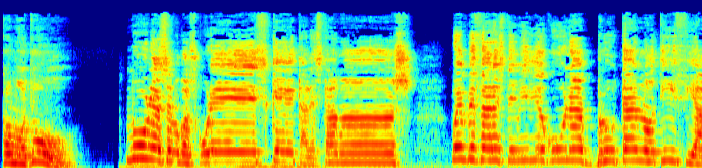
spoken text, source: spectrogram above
como tú. Buenas amigos culés, ¿qué tal estamos? Voy a empezar este vídeo con una brutal noticia.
